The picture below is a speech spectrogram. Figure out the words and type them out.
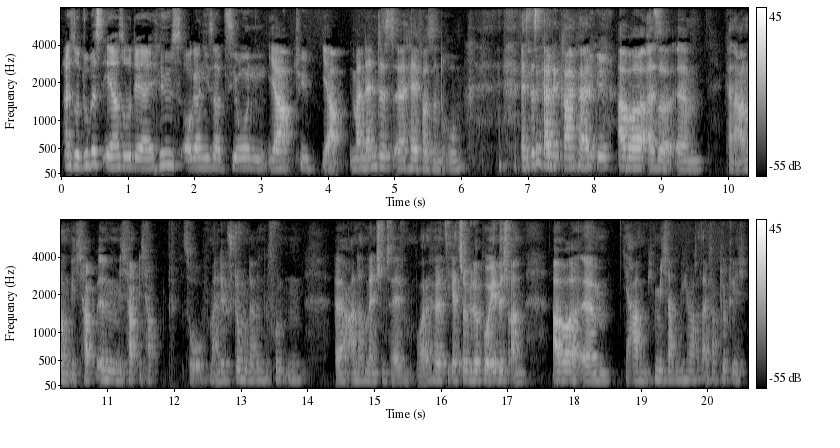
Also du bist eher so der Hilfsorganisation-Typ. Ja, ja, man nennt es äh, Helfersyndrom. es ist keine Krankheit, okay. aber also, ähm, keine Ahnung, ich habe ich hab, ich hab so meine Bestimmung darin gefunden, äh, anderen Menschen zu helfen. Boah, das hört sich jetzt schon wieder poetisch an. Aber ähm, ja, mich, mich, mich macht das einfach glücklich,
